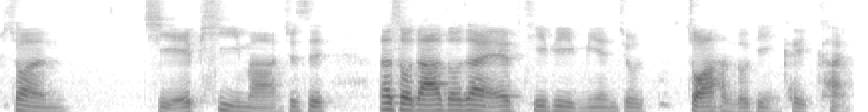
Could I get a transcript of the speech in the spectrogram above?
算。洁癖嘛？就是那时候大家都在 FTP 里面就抓很多电影可以看，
